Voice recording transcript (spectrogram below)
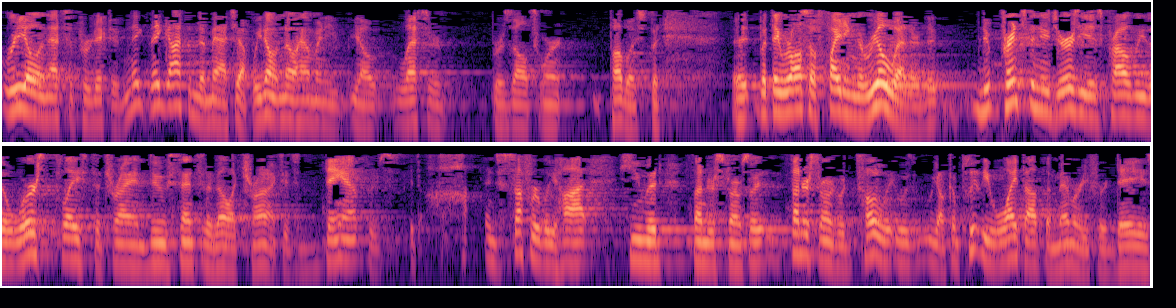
real and that's the predicted. And they, they got them to match up. We don't know how many, you know, lesser results weren't published, but, uh, but they were also fighting the real weather. The, New, Princeton, New Jersey is probably the worst place to try and do sensitive electronics. It's damp, it's, it's hot, insufferably hot, humid, thunderstorms. So thunderstorms would totally, it was, you know, completely wipe out the memory for days.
